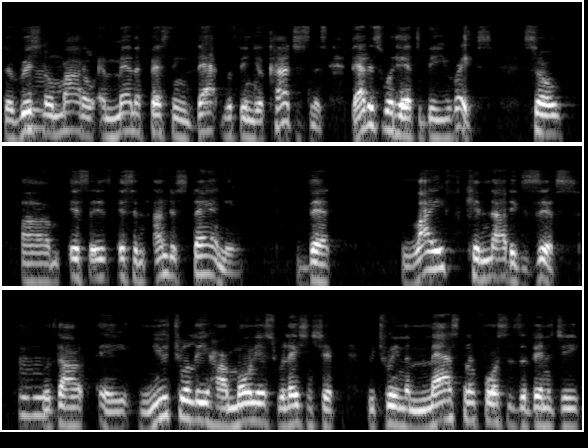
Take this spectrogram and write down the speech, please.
the original mm-hmm. model, and manifesting that within your consciousness. That is what had to be erased. So um, it's, it's, it's an understanding that life cannot exist mm-hmm. without a mutually harmonious relationship between the masculine forces of energy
